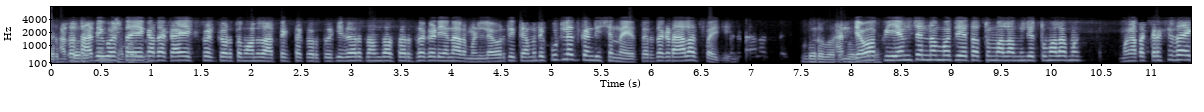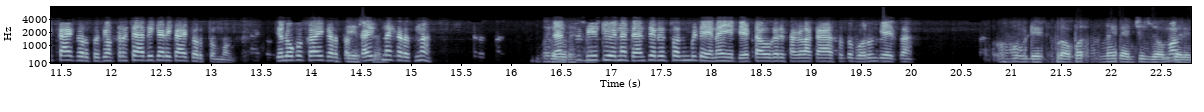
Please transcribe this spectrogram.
आता साधी गोष्ट आहे. एखादा काय एक्सपेक्ट करतो माणूस अपेक्षा करतो की जर समजा सरसकट येणार म्हणल्यावरती त्यामध्ये कुठल्याच कंडिशन नाही सरसकट आलाच पाहिजे. बरोबर आणि जेव्हा. पीएमच्या नंबर येतात तुम्हाला म्हणजे तुम्हाला मग मग आता कृषी सहाय्यक काय करतो किंवा कृषी अधिकारी काय करतो मग ते लोक काय करतात काहीच. नाही करत ना त्यांची ड्युटी आहे ना त्यांची रिस्पॉन्सिबिलिटी आहे ना हे डेटा वगैरे सगळा काय असतो तो भरून घ्यायचा हो डेट प्रॉपर नाही त्यांची जबाबदारी.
